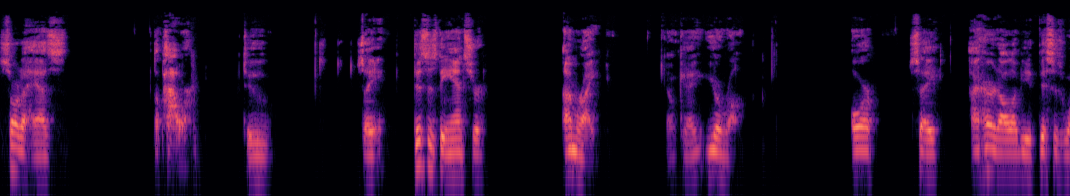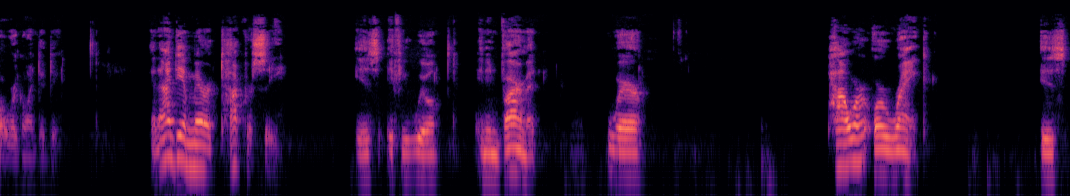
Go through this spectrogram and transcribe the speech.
sort of has the power to say, this is the answer. I'm right. Okay. You're wrong. Or say, I heard all of you. This is what we're going to do. An idea of meritocracy is, if you will, an environment where power or rank is,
